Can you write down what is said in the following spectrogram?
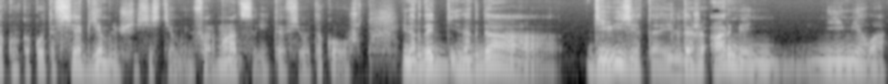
такой какой-то всеобъемлющей системы информации и всего такого. Что иногда, иногда дивизия-то или даже армия не имела,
